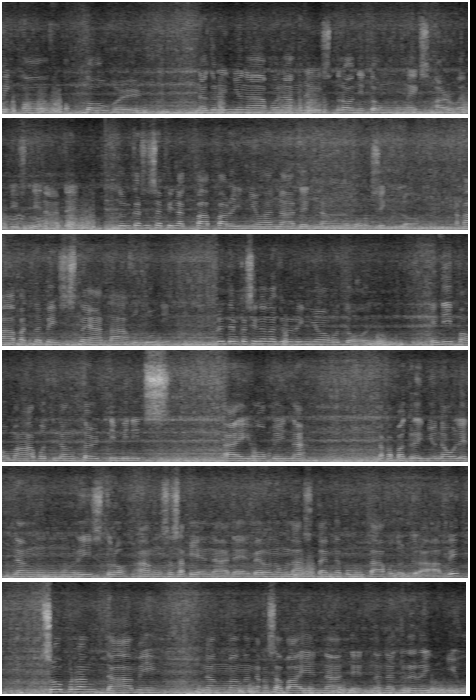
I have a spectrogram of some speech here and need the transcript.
week of October, nag-renew na ako ng rehistro nitong XR150 natin. Doon kasi sa pinagpaparenyuhan natin ng motorsiklo, nakaapat na beses na yata ako doon eh. Every time kasi na nagre-renew ako doon, hindi pa umaabot ng 30 minutes ay okay na nakapag-renew na ulit ng rehistro ang sasakyan natin. Pero nung last time na pumunta ako doon, grabe. Sobrang dami ng mga nakasabayan natin na nagre-renew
